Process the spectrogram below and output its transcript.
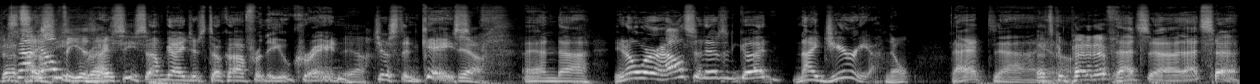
It's not I healthy, see, is I it? see some guy just took off for the Ukraine Yeah. just in case. Yeah. And uh, you know where else it isn't good? Nigeria. No. That uh, That's you know, competitive? That's uh, that's uh,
